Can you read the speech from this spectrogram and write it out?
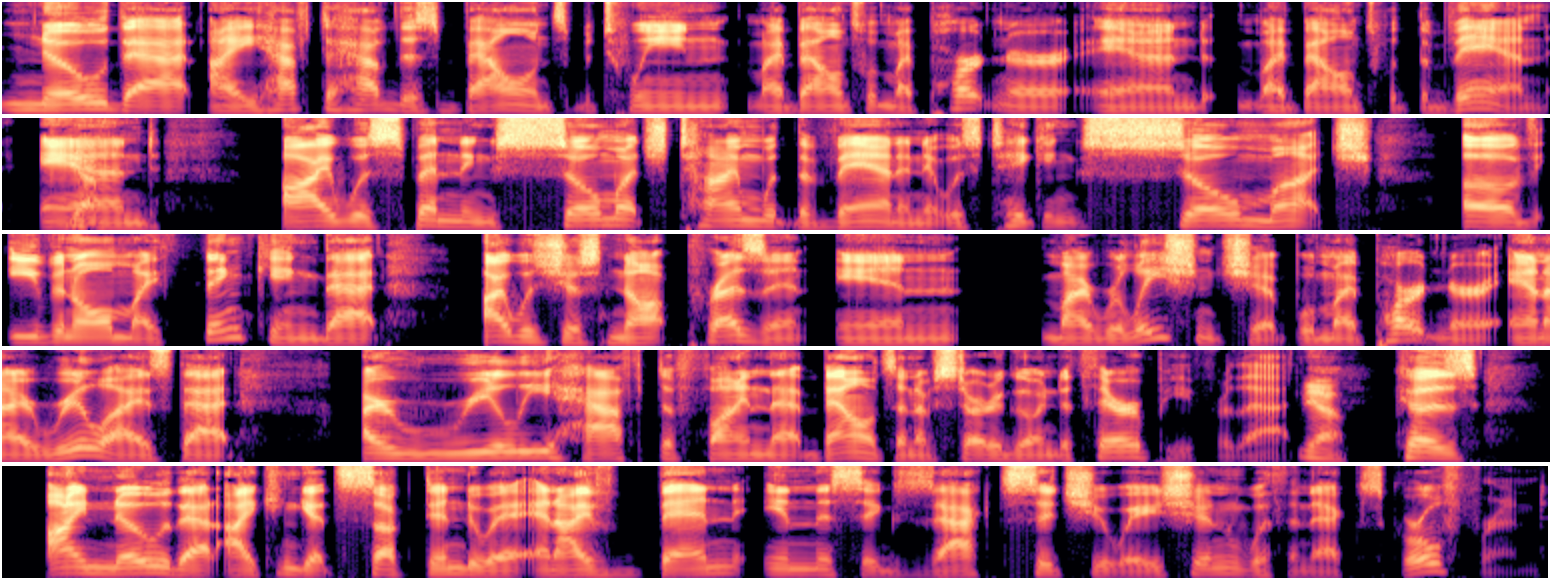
know that I have to have this balance between my balance with my partner and my balance with the van. Yeah. And I was spending so much time with the van and it was taking so much of even all my thinking that I was just not present in my relationship with my partner. And I realized that I really have to find that balance. And I've started going to therapy for that. Yeah. Because I know that I can get sucked into it. And I've been in this exact situation with an ex girlfriend.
